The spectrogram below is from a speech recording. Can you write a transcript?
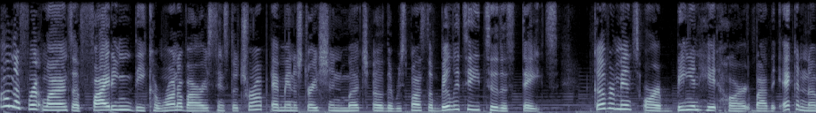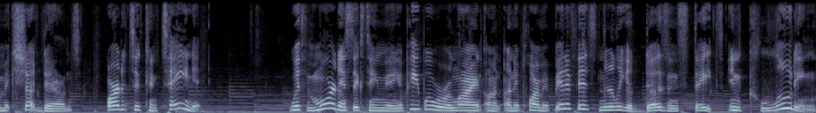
on the front lines of fighting the coronavirus since the Trump administration, much of the responsibility to the states. Governments are being hit hard by the economic shutdowns order to contain it with more than 16 million people were relying on unemployment benefits, nearly a dozen states, including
